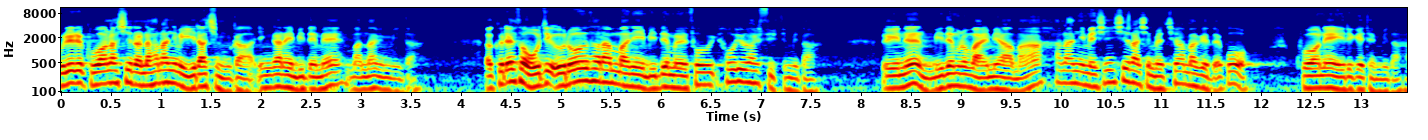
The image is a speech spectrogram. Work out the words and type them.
우리를 구원하시려는 하나님의 일하심과 인간의 믿음의 만남입니다. 어, 그래서 오직 의로운 사람만이 믿음을 소- 소유할 수 있습니다. 의는 믿음으로 말미암아 하나님의 신실하심을 체험하게 되고 구원에 이르게 됩니다.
